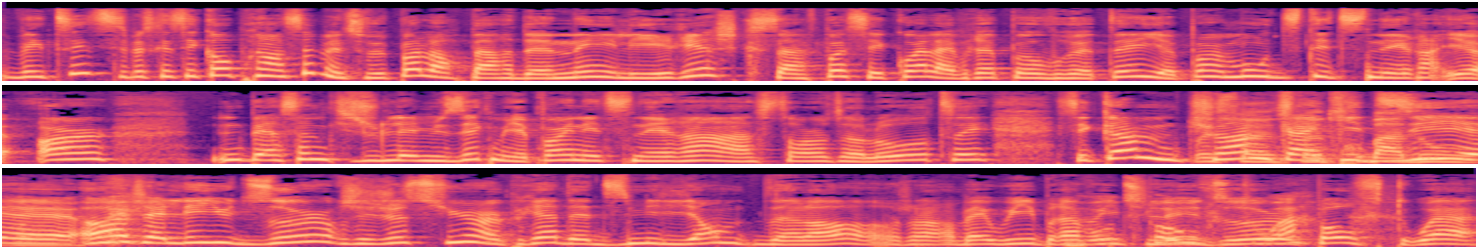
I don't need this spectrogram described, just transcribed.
ben, tu sais, c'est parce que c'est compréhensible, mais tu veux pas leur pardonner. Les riches qui savent pas c'est quoi la vraie pauvreté, il y a pas un maudit itinérant. Il y a un, une personne qui joue de la musique, mais il y a pas un itinérant à Stars Hollow, tu sais. C'est comme Trump quand il dit, euh, hein. ah, je l'ai eu dur, j'ai juste eu un prêt de 10 millions de dollars. Genre, ben oui, bravo, Oui, tu l'as eu dur, toi. pauvre toi.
